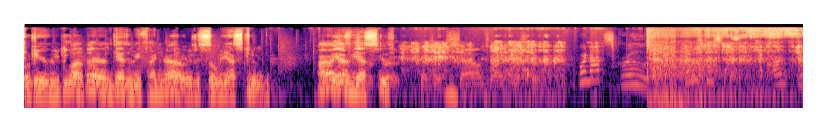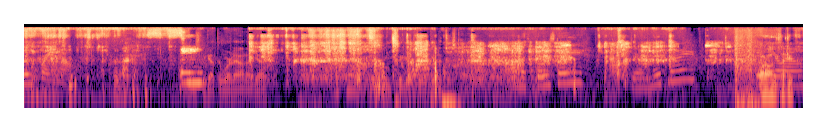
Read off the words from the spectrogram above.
Okay, we do our best. Guess we find out. So we are screwed. Ah, yes, we are We're screwed. screwed, because it sounds like we're not screwed. Things just aren't great right now. At least we got the word out, I guess. What kind of listening figure did we get at this time? On a Thursday after midnight? Around Maybe 30 around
